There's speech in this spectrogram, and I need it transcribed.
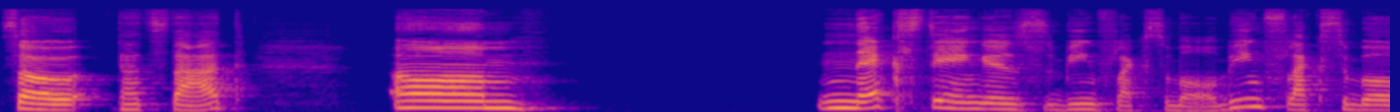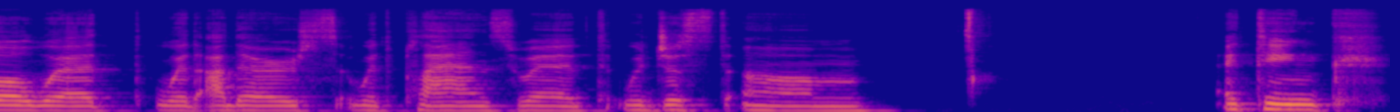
So that's that. Um, next thing is being flexible being flexible with with others with plans with with just um i think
